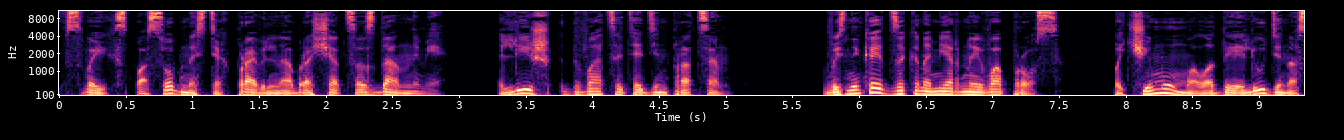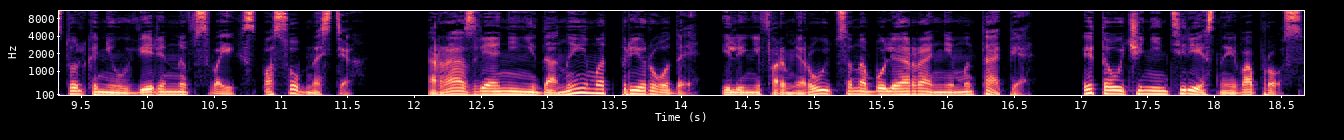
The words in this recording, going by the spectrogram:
в своих способностях правильно обращаться с данными, лишь 21%. Возникает закономерный вопрос – Почему молодые люди настолько не уверены в своих способностях? Разве они не даны им от природы или не формируются на более раннем этапе? Это очень интересный вопрос,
